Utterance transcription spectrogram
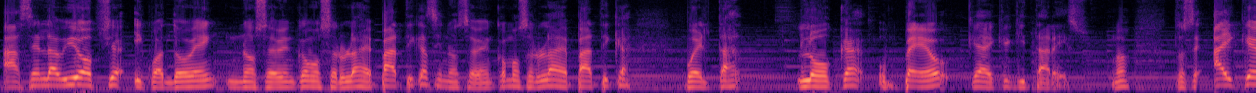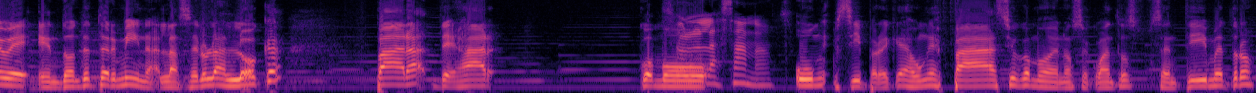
Hacen la biopsia y cuando ven, no se ven como células hepáticas, sino se ven como células hepáticas vueltas locas, un peo, que hay que quitar eso, ¿no? Entonces hay que ver en dónde termina las células locas para dejar como Solo las sanas. un, sí, pero hay que dejar un espacio como de no sé cuántos centímetros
